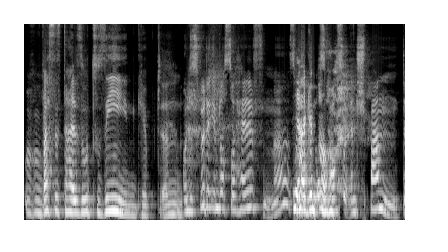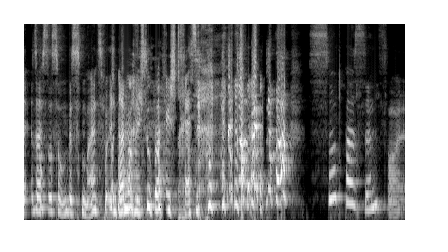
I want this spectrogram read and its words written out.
was es da so zu sehen gibt. Und es würde ihm doch so helfen, ne? So, ja, genau. auch so entspannen. Das ist so ein bisschen meins. Wo Und dann mache ich super viel Stress. super sinnvoll.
